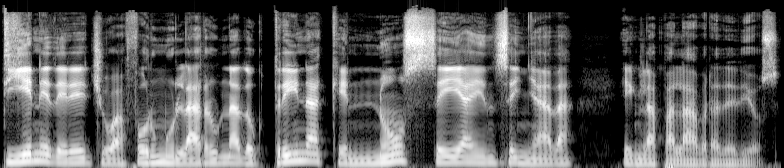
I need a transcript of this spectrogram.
tiene derecho a formular una doctrina que no sea enseñada en la palabra de Dios.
